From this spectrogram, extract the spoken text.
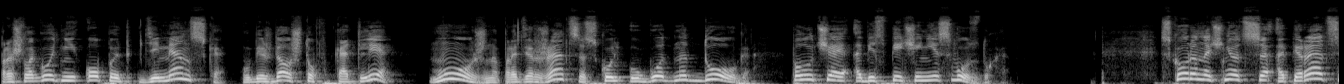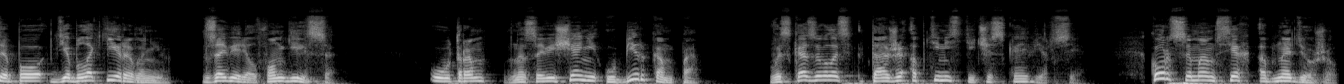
прошлогодний опыт Демянска убеждал, что в котле можно продержаться сколь угодно долго, получая обеспечение с воздуха. «Скоро начнется операция по деблокированию», – заверил фон Гильса. Утром на совещании у Биркомпа высказывалась та же оптимистическая версия. Корсеман всех обнадежил.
